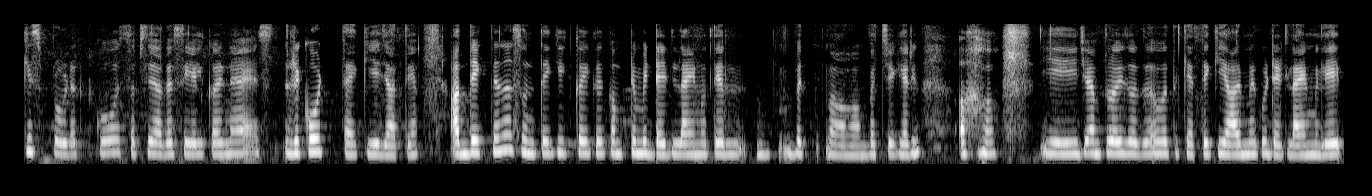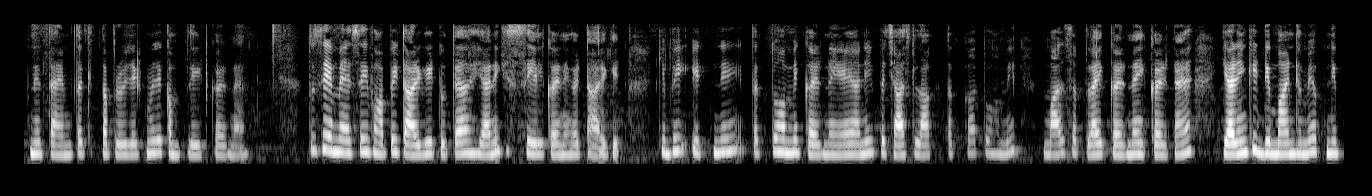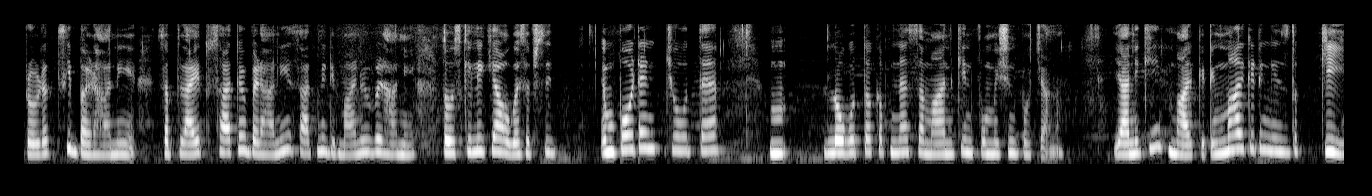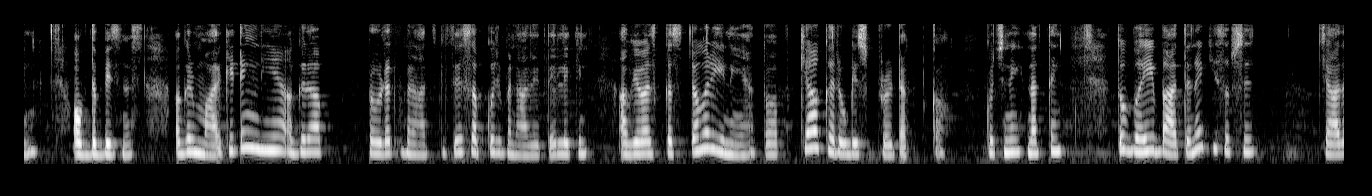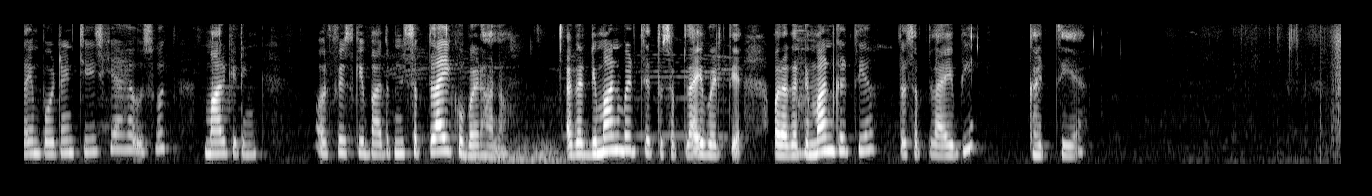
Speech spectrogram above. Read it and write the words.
किस प्रोडक्ट को सबसे ज़्यादा सेल करना है रिकॉर्ड तय किए जाते हैं। आप देखते हैं ना सुनते हैं कि कई कई कंपनी में डेडलाइन होते हैं बच, बच्चे कह रही हूँ। ये जो एम्प्लॉयज़ होते हैं वो तो कहते हैं कि यार मेरे को डेडलाइन मिली है इतने टाइम तक इतना प्रोजेक्ट मुझे कंप्लीट करना है। तो सेम ऐसे ही वहाँ पे टारगेट होता है, यानी कि सेल करने का टारगेट कि भाई इतने तक तो हमें करना है यानी पचास लाख तक का तो हमें माल सप्लाई करना ही करना है, यानी कि डिमांड हमें अपने प्रोडक्ट्स की बढ़ानी है। सप्लाई तो साथ में बढ़ानी है, साथ में डिमांड भी बढ़ानी है। तो उसके लिए क्या होगा, सबसे इम्पोर्टेंट जो होता है लोगों तक अपना सामान की इन्फॉर्मेशन पहुँचाना। यानी कि marketing marketing is the key of the business अगर मार्केटिंग नहीं है, अगर आप प्रोडक्ट बना लेते सब कुछ बना लेते, लेकिन आपके पास कस्टमर ही नहीं है तो आप क्या करोगे इस प्रोडक्ट का? कुछ नहीं नथिंग तो वही बात है ना कि सबसे ज़्यादा इम्पोर्टेंट चीज़ क्या है उस वक्त? मार्केटिंग और फिर इसके बाद अपनी सप्लाई को बढ़ाना। अगर डिमांड बढ़ती है तो सप्लाई बढ़ती है। और अगर डिमांड घटती है तो सप्लाई भी घटती है।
